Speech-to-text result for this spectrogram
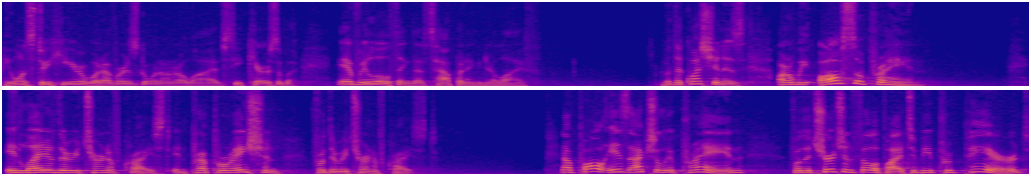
He wants to hear whatever is going on in our lives. He cares about every little thing that's happening in your life. But the question is are we also praying in light of the return of Christ, in preparation for the return of Christ? Now, Paul is actually praying for the church in Philippi to be prepared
